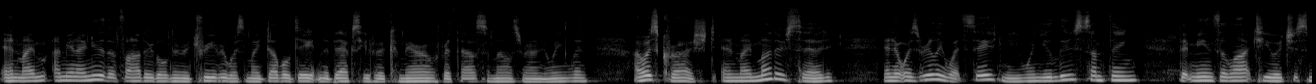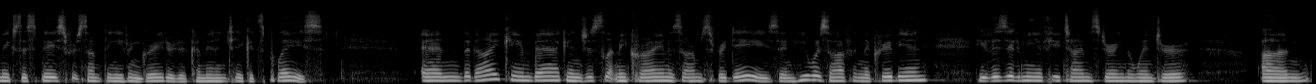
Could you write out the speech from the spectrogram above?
And my, I mean, I knew the father golden retriever was my double date in the backseat of a Camaro for a thousand miles around New England. I was crushed. And my mother said, and it was really what saved me when you lose something that means a lot to you, it just makes the space for something even greater to come in and take its place. And the guy came back and just let me cry in his arms for days. And he was off in the Caribbean. He visited me a few times during the winter. Um,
